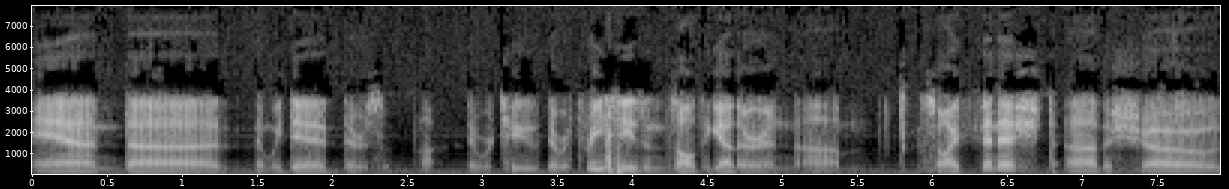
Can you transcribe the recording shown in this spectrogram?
and uh, then we did. There's uh, there were two, there were three seasons altogether, and um, so I finished uh, the show.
